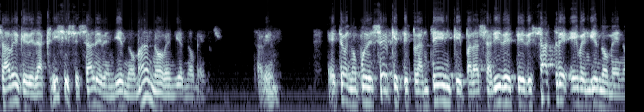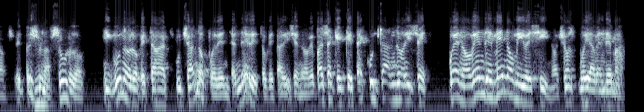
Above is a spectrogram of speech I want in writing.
sabe que de la crisis se sale vendiendo más, no vendiendo menos. ¿Está bien? Esto no puede ser que te planteen que para salir de este desastre es vendiendo menos. Esto es un Mm. absurdo. Ninguno de los que está escuchando puede entender esto que está diciendo. Lo que pasa es que el que está escuchando dice, bueno, vende menos mi vecino, yo voy a vender más.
